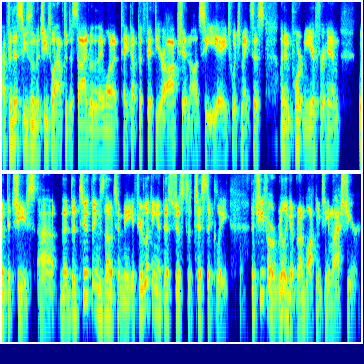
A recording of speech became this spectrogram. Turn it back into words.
after this season, the Chiefs will have to decide whether they want to take up the fifth year option on CEH, which makes this an important year for him with the Chiefs. Uh, the the two things though to me, if you're looking at this just statistically, the Chiefs were a really good run blocking team last year,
